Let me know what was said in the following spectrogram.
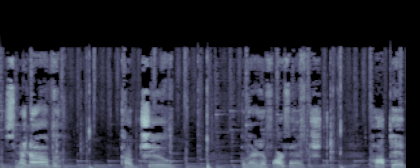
Swinub. Cubchoo. Galarian Farfetch'd. Hoppip.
